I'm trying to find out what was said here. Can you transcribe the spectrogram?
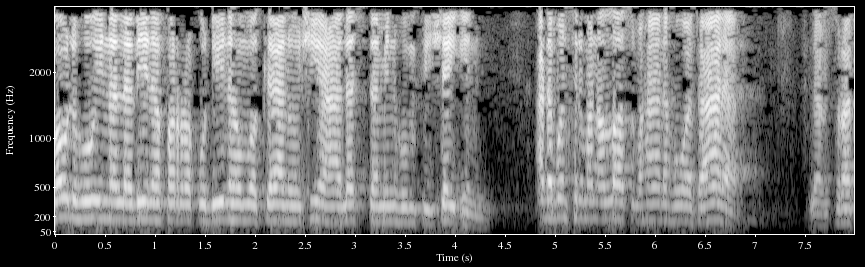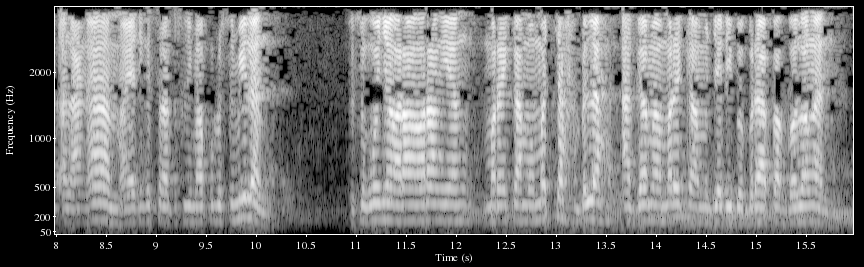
qawluhu innal ladhina farraku dinahum wa kanu syi'a lasta minhum fi syai'in. Adapun firman Allah subhanahu wa ta'ala. Dalam surat Al-An'am ayat ke-159. Sesungguhnya orang-orang yang mereka memecah belah agama mereka menjadi beberapa golongan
